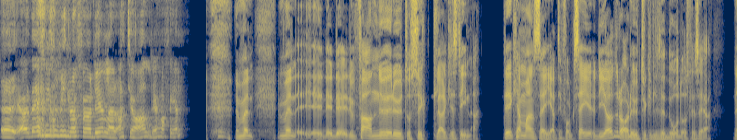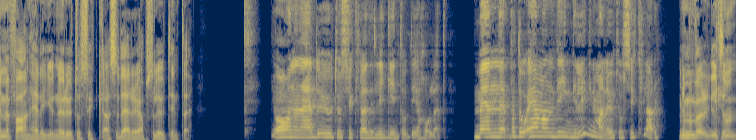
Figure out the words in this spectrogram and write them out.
Eh, ja, det är en av mina fördelar att jag aldrig har fel. Men, men, eh, fan nu är du ute och cyklar Kristina. Det kan man säga till folk. Säger, jag drar det uttrycket lite då och då skulle jag säga. Nej men fan herregud, nu är du ute och cyklar, så där är det absolut inte. Ja, nej, nej, du är ute och cyklar, det ligger inte åt det hållet. Men vad då är man vinglig när man är ute och cyklar? Ja men vad- liksom,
